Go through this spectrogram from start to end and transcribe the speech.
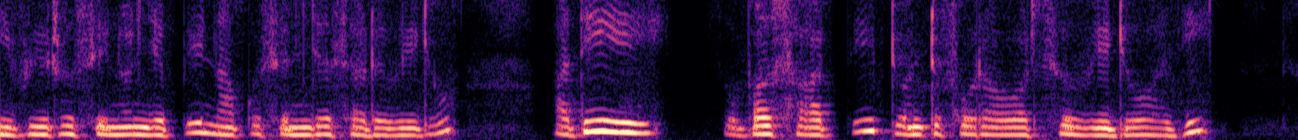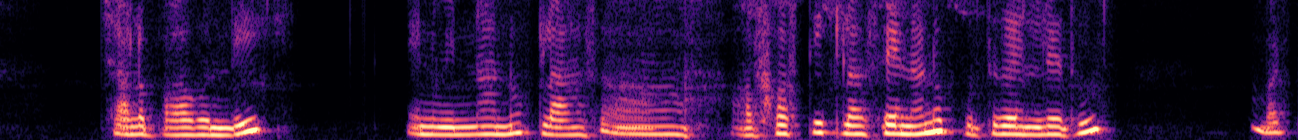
ఈ వీడియో సీన్ అని చెప్పి నాకు సెండ్ చేశాడు వీడియో. అది సుభాష్ సార్ది ట్వంటీ ఫోర్ అవర్స్ వీడియో అది. చాలా బాగుంది. నేను విన్నాను. Class half of the class అయినాను పూర్తిగా వినలేదు. బట్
